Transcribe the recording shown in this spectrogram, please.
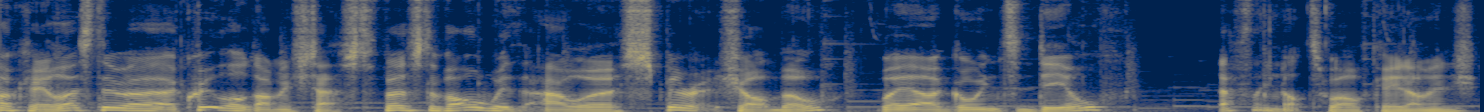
Okay, let's do a quick little damage test. First of all, with our Spirit Short Bow, we are going to deal, definitely not 12k damage,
